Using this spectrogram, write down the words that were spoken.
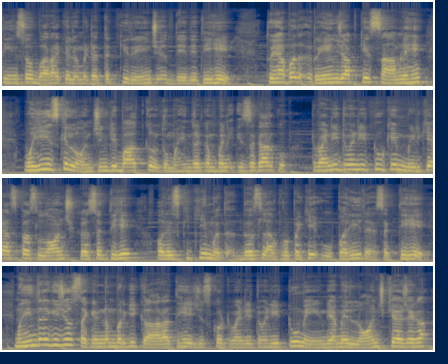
312 किलोमीटर तक की रेंज दे देती है। तो यहाँ पर रेंज आपके सामने है। वही इसके लॉन्चिंग की बात करूँ तो महिंद्रा कंपनी इस कार को 2022 के मिड के आसपास लॉन्च कर सकती है और इसकी कीमत 10 लाख रुपए के ऊपर ही रह सकती है। महिंद्रा की जो सेकंड नंबर की कार आती है, जिसको 2022 में इंडिया में लॉन्च किया जाएगा,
